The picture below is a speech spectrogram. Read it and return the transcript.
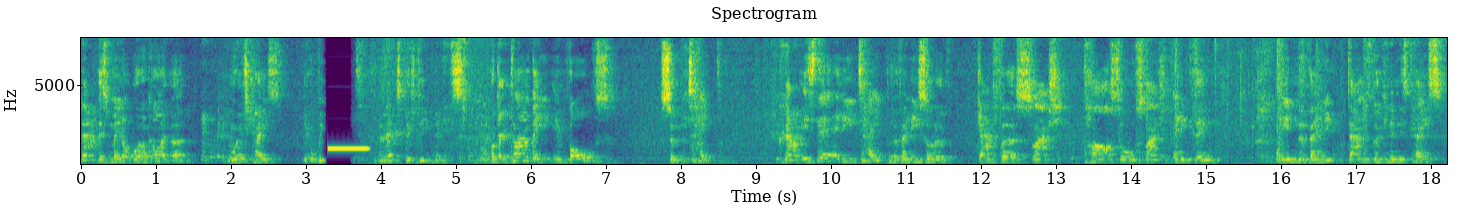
Now, this may not work either, in which case it will be for the next 15 minutes. Okay, plan B involves some tape. Now, is there any tape of any sort of gaffer slash parcel slash anything in the venue? Dan's looking in his case.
